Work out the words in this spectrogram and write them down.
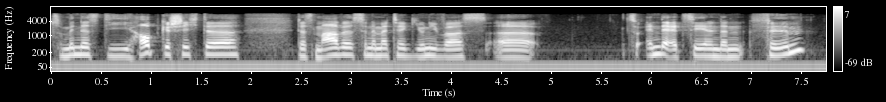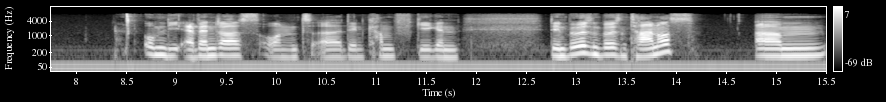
zumindest die Hauptgeschichte des Marvel Cinematic Universe äh, zu Ende erzählenden Film um die Avengers und äh, den Kampf gegen den bösen, bösen Thanos. Ähm,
